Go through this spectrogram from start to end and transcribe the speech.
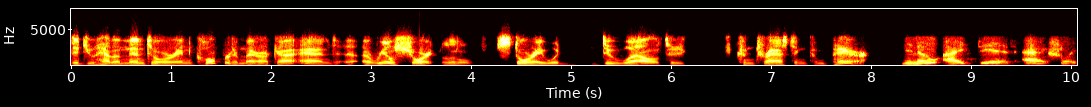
did you have a mentor in corporate America? And a, real short little story would do well to contrast and compare. You know, I did actually.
